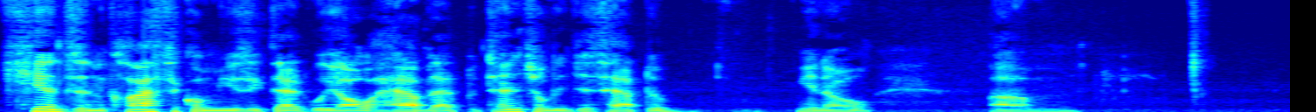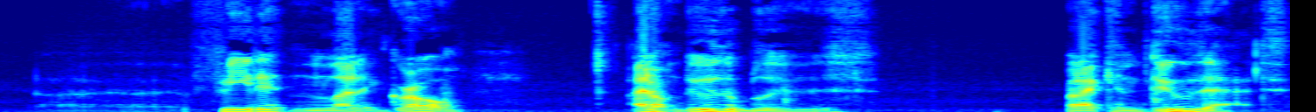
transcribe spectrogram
kids in classical music, that we all have that potential. You just have to, you know. Um, feed it and let it grow. I don't do the blues, but I can do that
